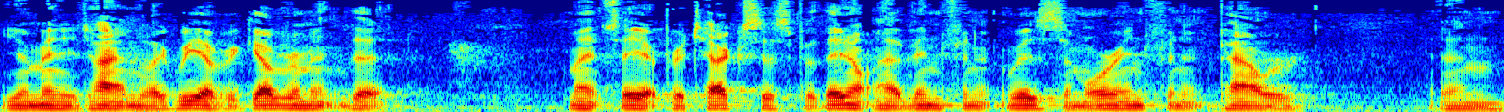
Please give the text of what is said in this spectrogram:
you know, many times, like we have a government that might say it protects us, but they don't have infinite wisdom or infinite power. And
